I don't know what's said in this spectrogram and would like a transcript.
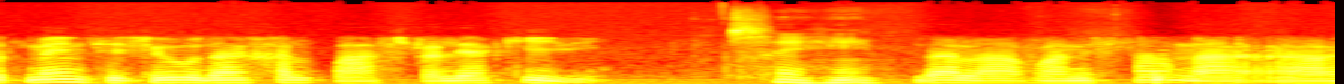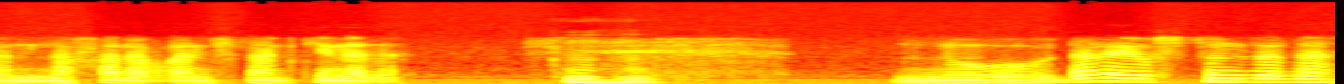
مطمئن شي چې دا خلک په استرالیا کې دي صحیح دا له افغانستان نه نفر افغانستان کې نه ده نو دغه یو ستونزه ده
